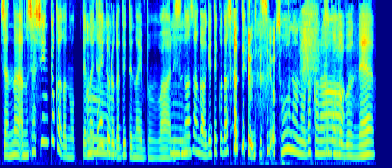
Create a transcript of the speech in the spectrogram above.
じゃない、あの、写真とかが載ってない、うんタイトルが出てない分は、うんリスナーさんが上げてくださってるんですよ。そうなの。だから、過去の分ね。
